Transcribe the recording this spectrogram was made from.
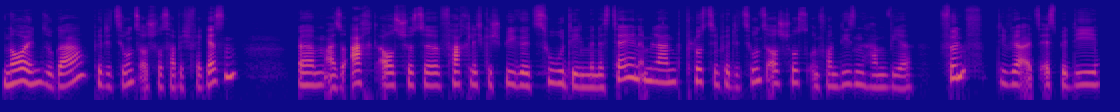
neun sogar, Petitionsausschuss habe ich vergessen, ähm, also acht Ausschüsse fachlich gespiegelt zu den Ministerien im Land plus den Petitionsausschuss. Und von diesen haben wir fünf, die wir als SPD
